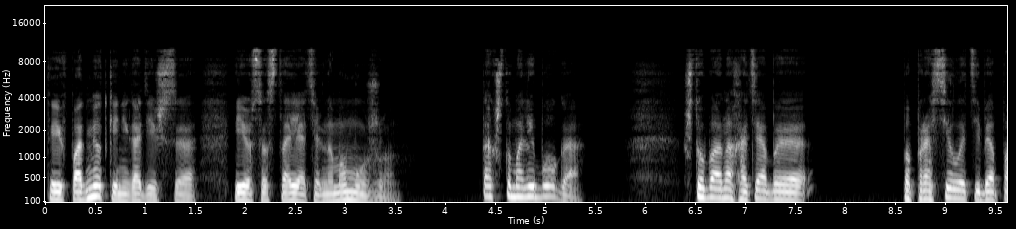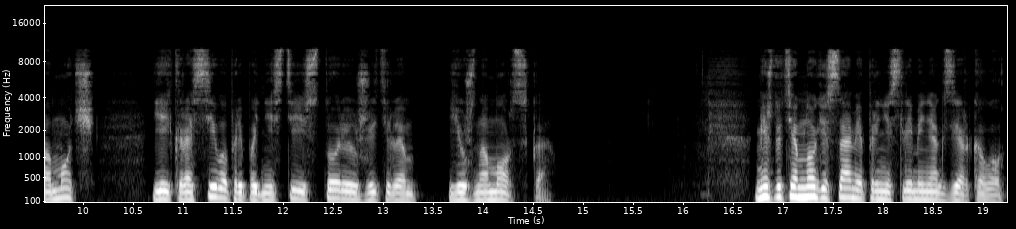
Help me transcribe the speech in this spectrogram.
Ты в подметке не годишься ее состоятельному мужу. Так что моли Бога, чтобы она хотя бы попросила тебя помочь ей красиво преподнести историю жителям Южноморска. Между тем ноги сами принесли меня к зеркалу.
